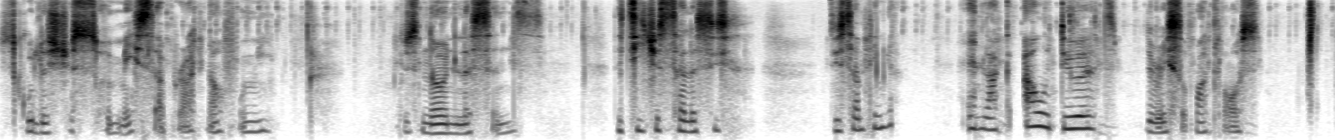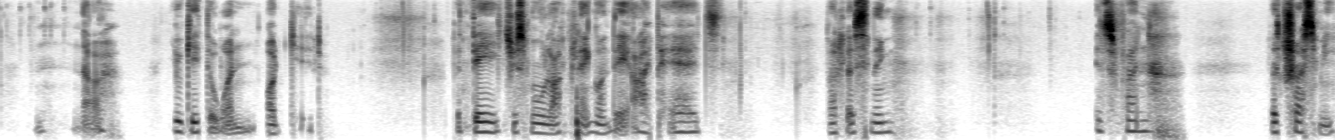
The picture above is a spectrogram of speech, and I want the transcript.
School is just so messed up right now for me. Because no one listens. The teachers tell us to do something and like I would do it the rest of my class. No. You get the one odd kid but they're just more like playing on their iPads, not listening. It's fun, but trust me,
